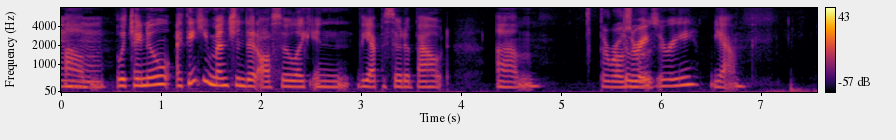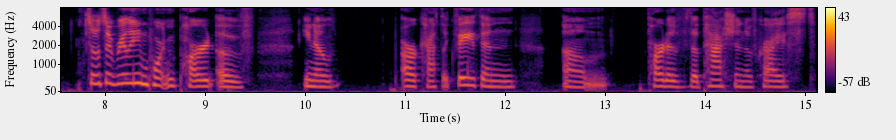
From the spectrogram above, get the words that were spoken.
um, which I know, I think you mentioned it also like in the episode about um, The the rosary. rosary. Yeah. So it's a really important part of, you know, our Catholic faith and um, part of the Passion of Christ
